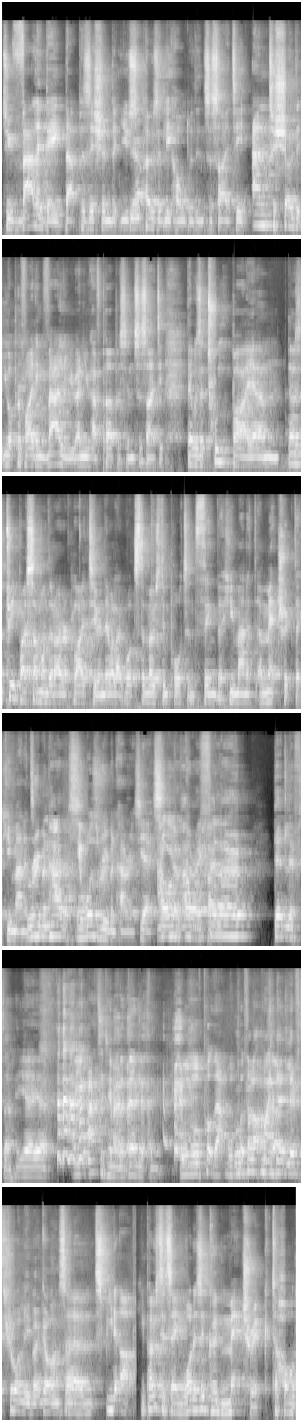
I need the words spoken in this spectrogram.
to validate that position that you Yeah. supposedly hold within society and to show that you are providing value and you have purpose in society there was a tweet by um, there was a tweet by someone that i replied to and they were like what's the most important thing that humanity a metric that humanity Ruben Harris, it was Ruben Harris, yeah. CEO our, our fellow deadlifter. Yeah, yeah. You atted him on the deadlifting. We'll, we'll put that. We'll, We'll put pull that up my up. deadlift shortly, but go on, sir. Um, speed it up. He posted saying, "What is a good metric to hold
